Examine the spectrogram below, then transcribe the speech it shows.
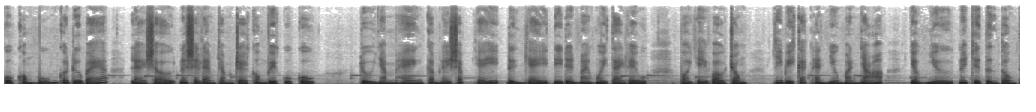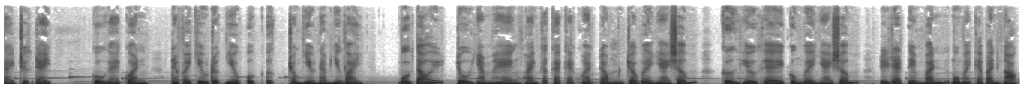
Cô không muốn có đứa bé, lại sợ nó sẽ làm chậm trễ công việc của cô. Chu nhậm hàng cầm lấy sắp giấy, đứng dậy đi đến máy nguy tài liệu, bỏ giấy vào trong, giấy bị cắt thành nhiều mảnh nhỏ, giống như nó chưa từng tồn tại trước đây. Cô gái quạnh đã phải chịu rất nhiều uất ức trong nhiều năm như vậy. Buổi tối, Chu nhậm hàng hoãn tất cả các hoạt động trở về nhà sớm. Khương hiệu khề cũng về nhà sớm, đi ra tiệm bánh mua mấy cái bánh ngọt.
